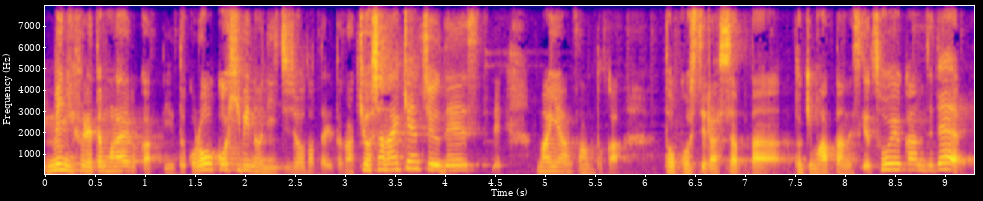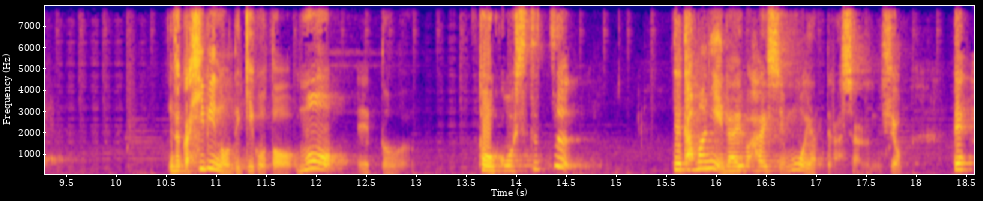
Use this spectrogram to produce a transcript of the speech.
う、目に触れてもらえるかっていうところを、こう、日々の日常だったりとか、今日社内研修ですって、マイアンさんとか投稿してらっしゃった時もあったんですけど、そういう感じで、なんか日々の出来事も、えっと、投稿しつつ、で、たまにライブ配信もやってらっしゃるんですよ。で、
